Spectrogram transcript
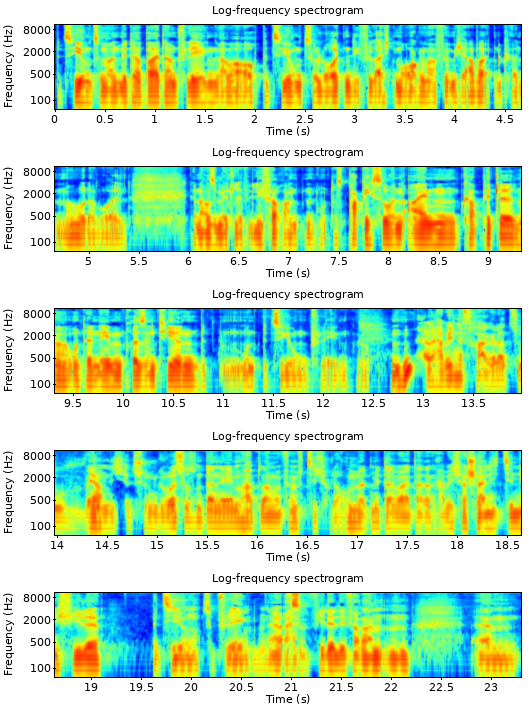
Beziehungen zu meinen Mitarbeitern pflegen, aber auch Beziehungen zu Leuten, die vielleicht morgen mal für mich arbeiten können ne? oder wollen. Genauso mit Lieferanten. Und das packe ich so in ein Kapitel, ne? Unternehmen präsentieren und Beziehungen pflegen. Ja. Mhm. Habe ich eine Frage dazu? Wenn ja. ich jetzt schon ein größeres Unternehmen habe, sagen wir 50 oder 100 Mitarbeiter, dann habe ich wahrscheinlich ziemlich viele Beziehungen zu pflegen. Ja? Also viele Lieferanten. Ähm,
